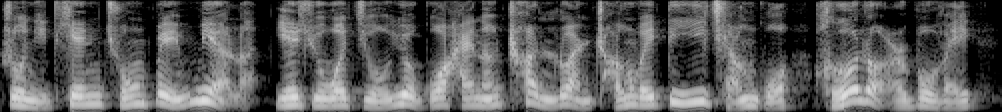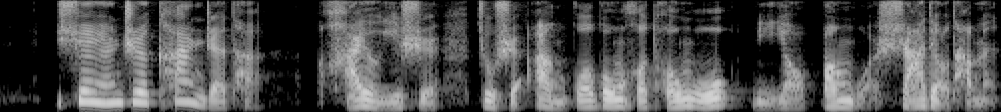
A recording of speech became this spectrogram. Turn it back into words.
若你天穹被灭了，也许我九月国还能趁乱成为第一强国，何乐而不为？”轩辕志看着他。还有一事，就是暗国公和童无，你要帮我杀掉他们。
